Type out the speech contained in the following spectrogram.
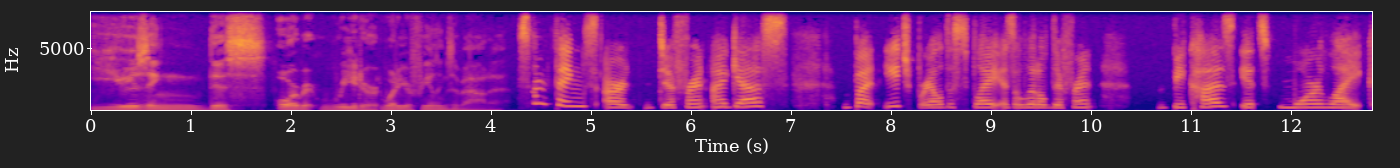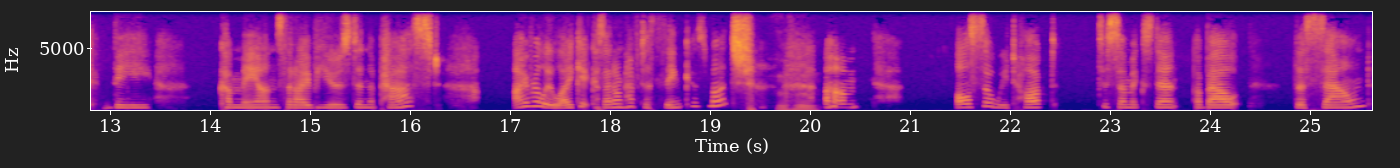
using this Orbit reader? What are your feelings about it? Some things are different, I guess, but each Braille display is a little different because it's more like the commands that I've used in the past. I really like it because I don't have to think as much. Mm-hmm. Um, also, we talked to some extent about the sound.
